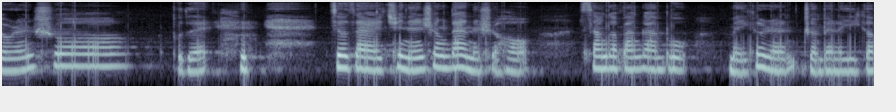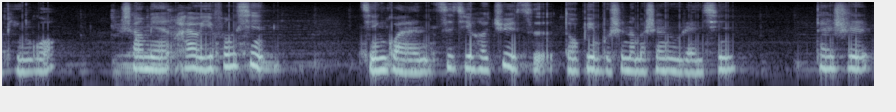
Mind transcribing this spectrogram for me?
有人说不对，就在去年圣诞的时候，三个班干部每个人准备了一个苹果，上面还有一封信。尽管字迹和句子都并不是那么深入人心，但是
